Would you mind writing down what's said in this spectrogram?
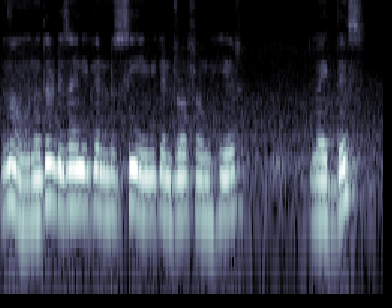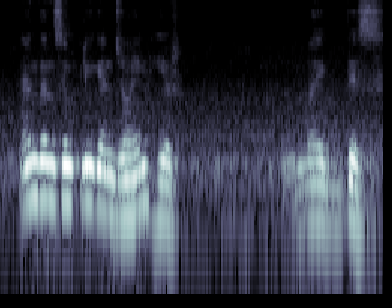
Now another design you can see we can draw from here like this. And then simply can join here like this.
